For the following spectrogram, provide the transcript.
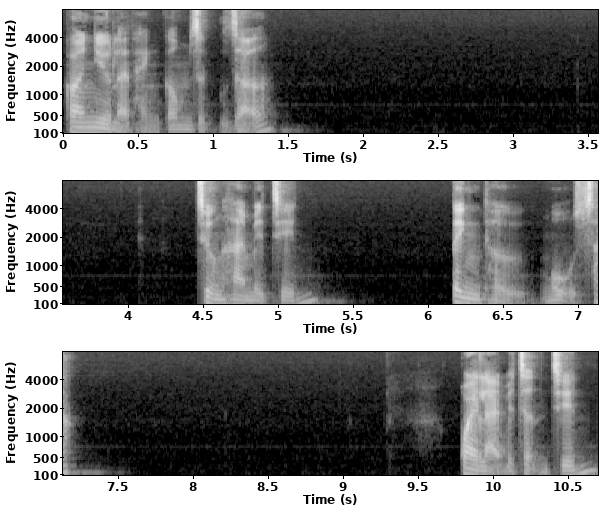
coi như là thành công rực rỡ chương 29 Tinh thử ngũ sắc. Quay lại với trận chiến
